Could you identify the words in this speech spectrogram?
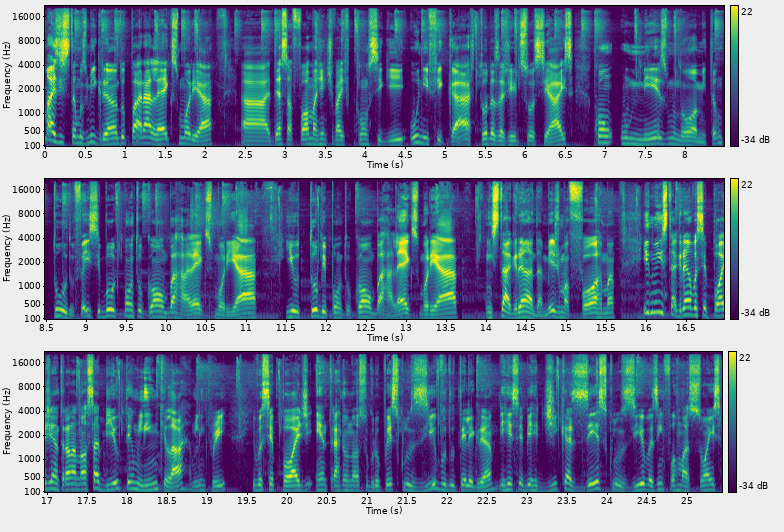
mas estamos migrando para Alex Moriá. Ah, dessa forma a gente vai conseguir unificar todas as redes sociais com o mesmo nome. Então tudo, facebook.com.br Alex Instagram da mesma forma. E no Instagram você pode entrar na nossa bio, tem um link lá, um Linktree, e você pode entrar no nosso grupo exclusivo do Telegram e receber dicas exclusivas, informações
